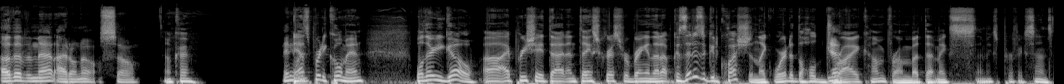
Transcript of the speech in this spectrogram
other than that, I don't know. So Okay. anyway, Yeah, that's pretty cool, man. Well, there you go. Uh, I appreciate that, and thanks, Chris, for bringing that up because it is a good question. Like, where did the whole Yeah. dry come from? But that makes that makes perfect sense.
